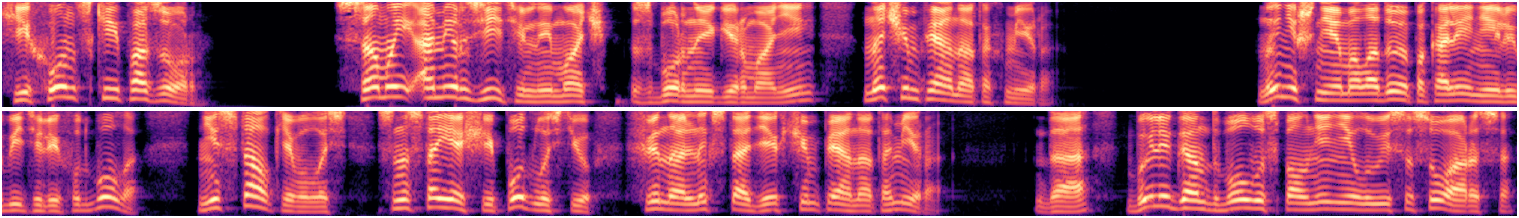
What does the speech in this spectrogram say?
Хихонский позор. Самый омерзительный матч сборной Германии на чемпионатах мира. Нынешнее молодое поколение любителей футбола не сталкивалось с настоящей подлостью в финальных стадиях чемпионата мира. Да, были гандбол в исполнении Луиса Суареса,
